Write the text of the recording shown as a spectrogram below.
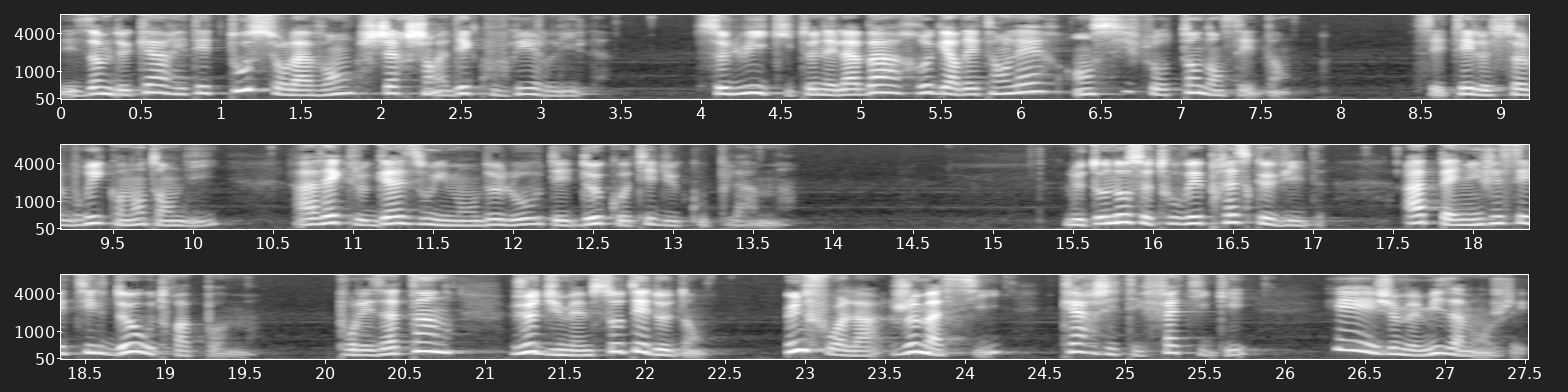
Les hommes de quart étaient tous sur l'avant, cherchant à découvrir l'île. Celui qui tenait la barre regardait en l'air en sifflotant dans ses dents. C'était le seul bruit qu'on entendit, avec le gazouillement de l'eau des deux côtés du couple-âme. Le tonneau se trouvait presque vide. À peine y restait-il deux ou trois pommes. Pour les atteindre, je dus même sauter dedans. Une fois là, je m'assis, car j'étais fatigué, et je me mis à manger.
